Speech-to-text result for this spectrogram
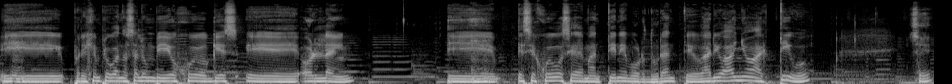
Eh, Por ejemplo, cuando sale un videojuego que es eh, online, eh, ese juego se mantiene por durante varios años activo Sí.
